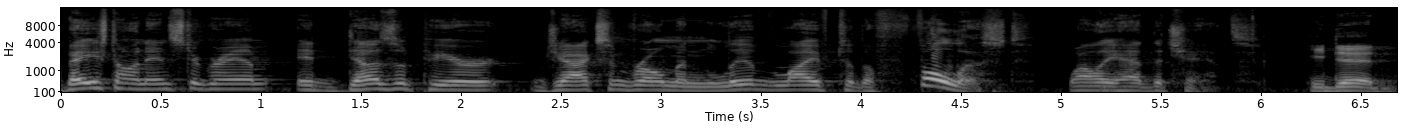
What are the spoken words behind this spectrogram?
based on Instagram, it does appear Jackson Vroman lived life to the fullest while he had the chance. He did.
